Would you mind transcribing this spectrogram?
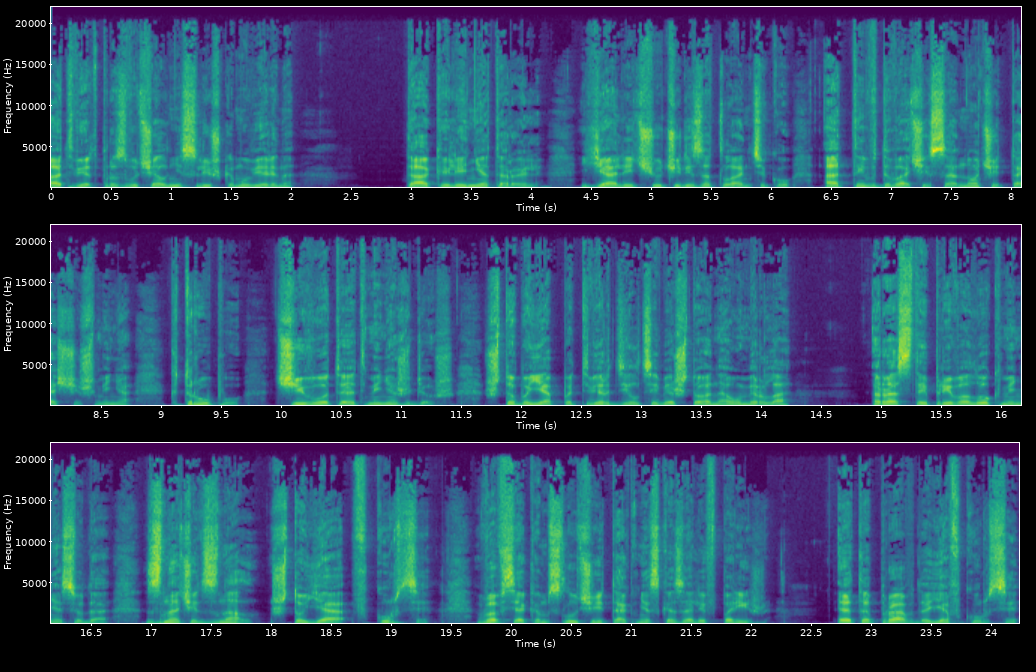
Ответ прозвучал не слишком уверенно. «Так или нет, Орель, я лечу через Атлантику, а ты в два часа ночи тащишь меня к трупу. Чего ты от меня ждешь? Чтобы я подтвердил тебе, что она умерла? Раз ты приволок меня сюда, значит, знал, что я в курсе. Во всяком случае, так мне сказали в Париже. Это правда, я в курсе,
